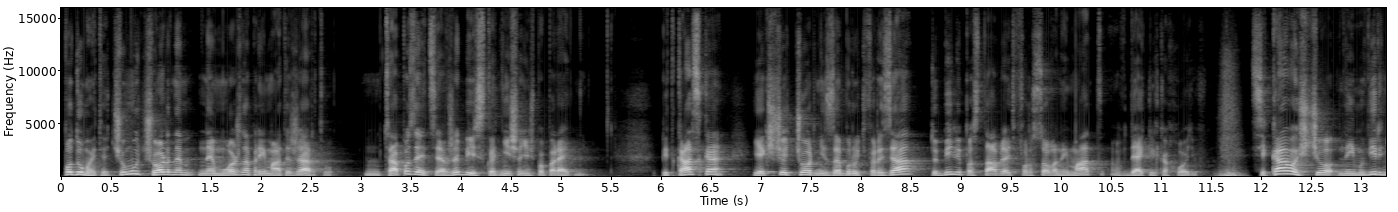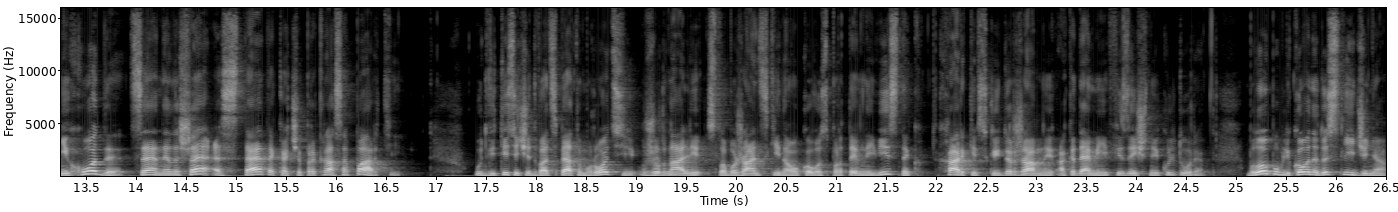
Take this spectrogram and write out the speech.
Подумайте, чому чорним не можна приймати жертву? Ця позиція вже більш складніша, ніж попередні. Підказка: якщо чорні заберуть ферзя, то білі поставлять форсований мат в декілька ходів. Цікаво, що неймовірні ходи це не лише естетика чи прикраса партії. У 2025 році в журналі Слобожанський науково-спортивний вісник Харківської державної академії фізичної культури було опубліковане дослідження,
